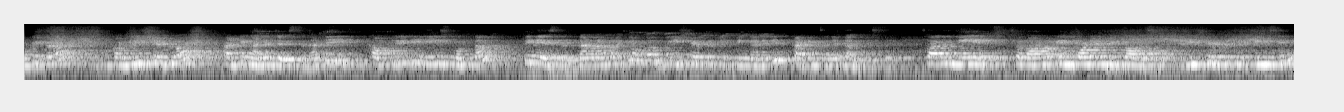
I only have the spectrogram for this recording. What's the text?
ఓకే ఇక్కడ ఒక వీ షేప్లో కటింగ్ అనేది చేస్తుంది. అంటే ఈ కంప్లీట్ ఈ లీవ్స్ మొత్తం తినేస్తుంది. దానివల్ల మనకి ఒక వీ షేప్ క్లిప్పింగ్ అనేది కటింగ్స్ అనేది కనిపిస్తాయి సో అది main so normal important bit also V shape clippings in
